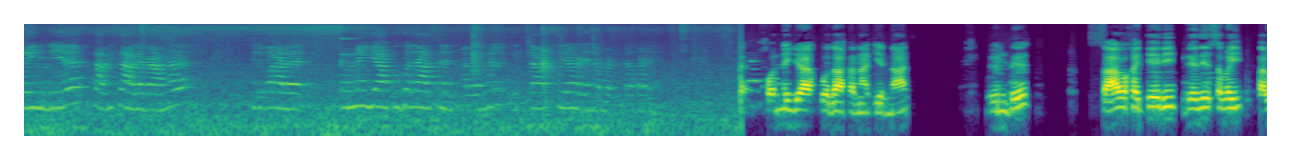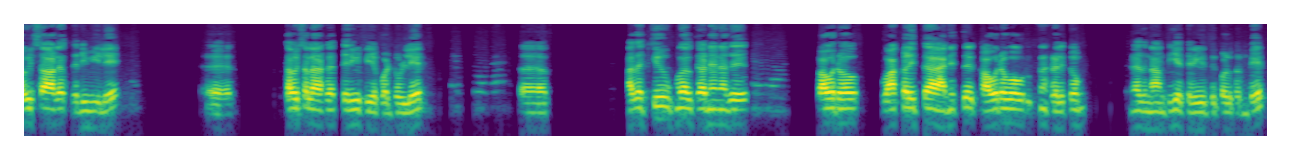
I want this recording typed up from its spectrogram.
செய்யப்படும் தவிசாளராக திருவாளர் பொன்னையா குகதாசன் அவர்கள் இத்தாட்சி பிரகடனப்பட்ட பணி பொன்னையா கோதாசனாகிய நான் இன்று சாவகச்சேரி பிரதேச தவிசாளர் தெரிவிலே தவிசாளராக தெரிவு செய்யப்பட்டுள்ளேன் அதற்கு உங்களுக்கான எனது கௌரவ வாக்களித்த அனைத்து கௌரவ உறுப்பினர்களுக்கும் எனது நன்றியை தெரிவித்துக் கொள்கின்றேன்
